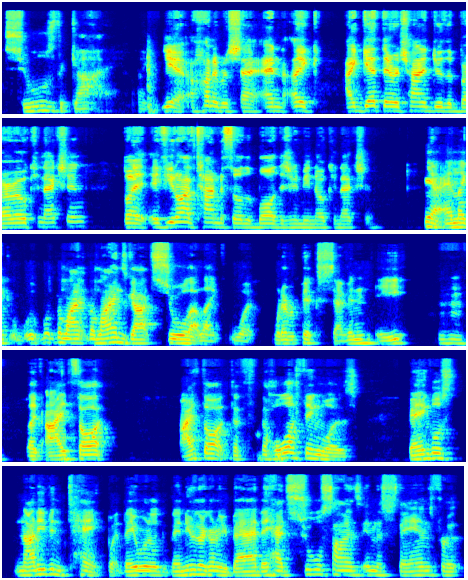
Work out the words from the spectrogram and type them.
Sewell's the guy. Like Yeah, hundred percent. And like I get they were trying to do the Burrow connection, but if you don't have time to throw the ball, there's gonna be no connection. yeah, and like w- w- the line the Lions got Sewell at like what whatever pick seven eight. Mhm. Like I thought, I thought that the whole thing was Bengals not even tank, but they were they knew they're gonna be bad. They had Sewell signs in the stands for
